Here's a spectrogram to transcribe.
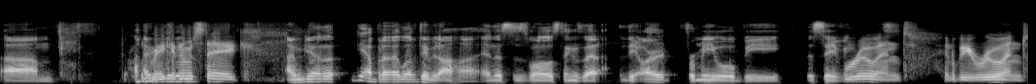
Um, I'm making getting, a mistake. I'm gonna, yeah, but I love David Aja, and this is one of those things that the art for me will be the saving. Ruined. It'll be ruined.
